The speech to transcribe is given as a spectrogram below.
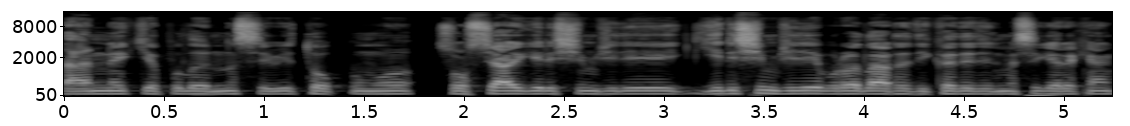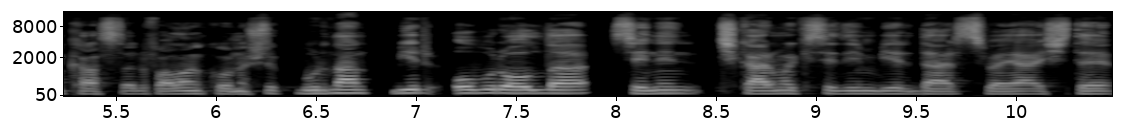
Dernek yapılarını, sivil toplumu, sosyal girişimciliği, girişimciliği buralarda dikkat edilmesi gereken kasları falan konuştuk. Buradan bir overall'da senin çıkarmak istediğin bir ders veya işte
